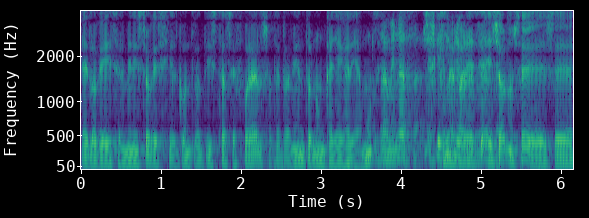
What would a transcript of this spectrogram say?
es lo que dice el ministro, que si el contratista se fuera, el soterramiento nunca llegaría a Murcia. Otra amenaza. Es, que, me parece, eso no sé, es, eh,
